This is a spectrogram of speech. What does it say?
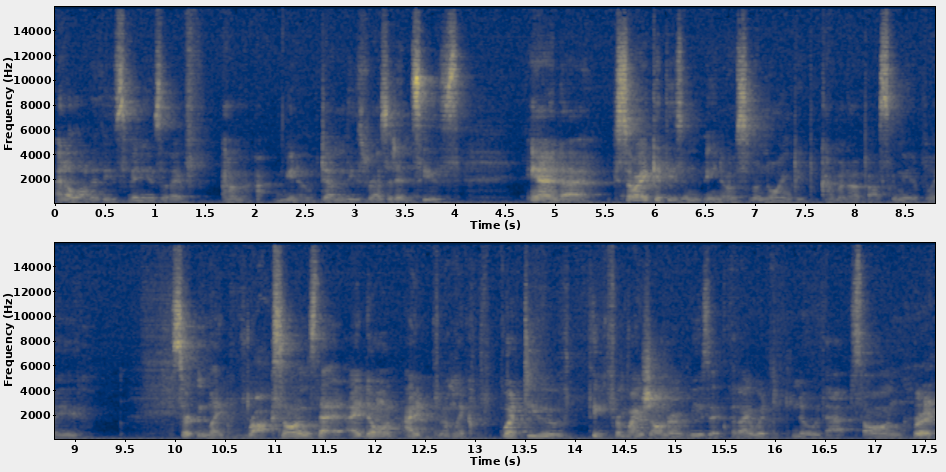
at a lot of these venues that I've, um, you know, done these residencies, and uh, so I get these, you know, some annoying people coming up asking me to play certain like rock songs that I don't I, I'm like what do you think from my genre of music that I would know that song right,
